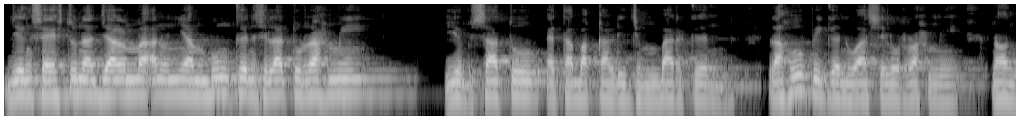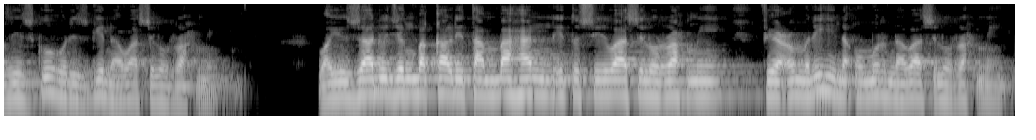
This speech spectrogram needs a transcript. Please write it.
jeung saestuna jalma anu nyambungkeun silaturahmi yub satu eta bakal dijembarkeun. Lahu pikeun wasilur rahmi non rizquhu rizqina wasilur rahmi. Wa yuzadu jeung bakal ditambahan itu si wasilur rahmi fi umrihi na umurna wasilur rahmi.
